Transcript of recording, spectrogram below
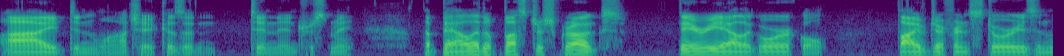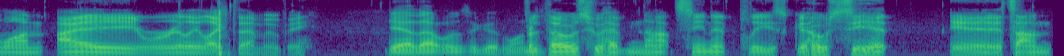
I didn't watch it because it didn't interest me. The Ballad of Buster Scruggs. Very allegorical. Five different stories in one. I really liked that movie. Yeah, that was a good one. For those who have not seen it, please go see it. It's on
